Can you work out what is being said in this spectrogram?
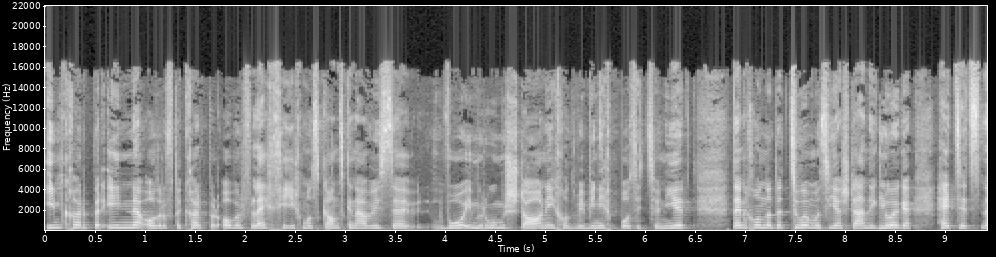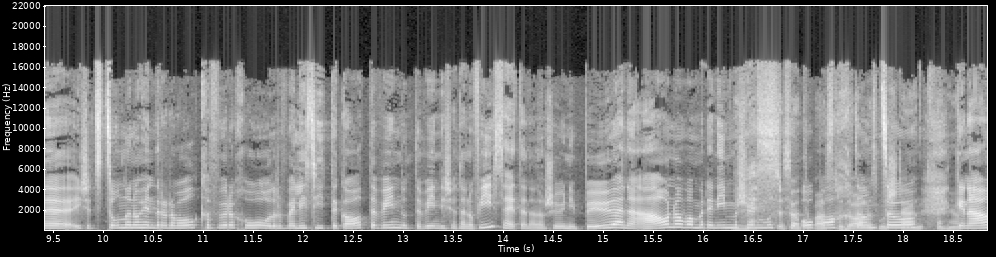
im Körper innen oder auf der Körperoberfläche. Ich muss ganz genau wissen, wo im Raum stehe ich und wie bin ich positioniert. Dann kommt noch dazu, muss ich ja ständig schauen, hat's jetzt eine, ist jetzt die Sonne noch hinter einer Wolke vorgekommen oder auf welche Seite geht der Wind? Und der Wind ist ja dann auf Eis, hat dann auch noch schöne Böen auch noch, die man dann immer schön muss oder was du beobachten alles und so. denken, ja. Genau.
